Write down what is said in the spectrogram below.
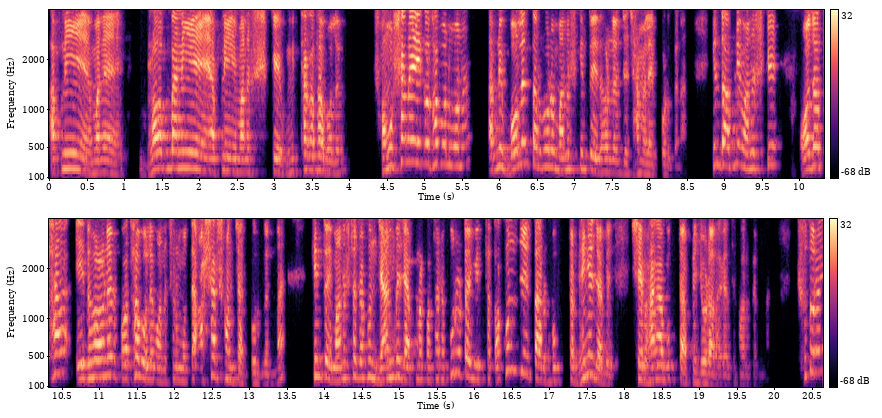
আপনি মানে ব্লগ বানিয়ে আপনি মানুষকে মিথ্যা কথা বলেন। সমস্যা নাই, এই কথা বলব না। আপনি বলেন, তারপরে মানুষ কিন্তু এই ধরনের যে ঝামেলায় পড়বে না। কিন্তু আপনি মানুষকে অযথা এই ধরনের কথা বলে মানুষের মধ্যে আশার সঞ্চার করবেন না। কিন্তু এই মানুষটা যখন জানবে যে আপনার কথাটা পুরোটাই মিথ্যা, তখন যে তার বুকটা ভেঙে যাবে, সে ভাঙা বুকটা আপনি জোড়া লাগাতে পারবেন না। সুতরাং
